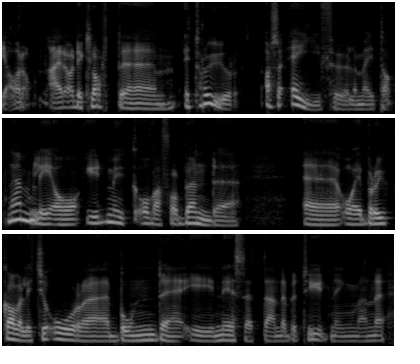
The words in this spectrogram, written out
Ja da. Nei da, det er klart eh, Jeg tror Altså, jeg føler meg takknemlig og ydmyk overfor bønder. Eh, og jeg bruker vel ikke ordet bonde i nedsettende betydning, men eh,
